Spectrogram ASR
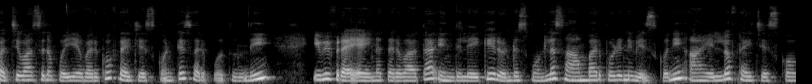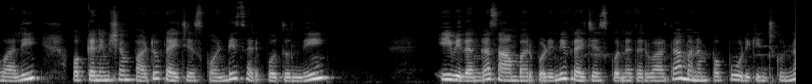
పచ్చివాసన పోయే వరకు ఫ్రై చేసుకుంటే సరిపోతుంది. ఇవి ఫ్రై అయిన తర్వాత ఇందులోకి రెండు స్పూన్ల సాంబార్ పొడిని వేసుకొని ఆయిల్లో ఫ్రై చేసుకోవాలి. ఒక్క నిమిషం పాటు ఫ్రై చేసుకోండి సరిపోతుంది. ఈ విధంగా సాంబార్ పొడిని ఫ్రై చేసుకున్న తర్వాత మనం పప్పు ఉడికించుకున్న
